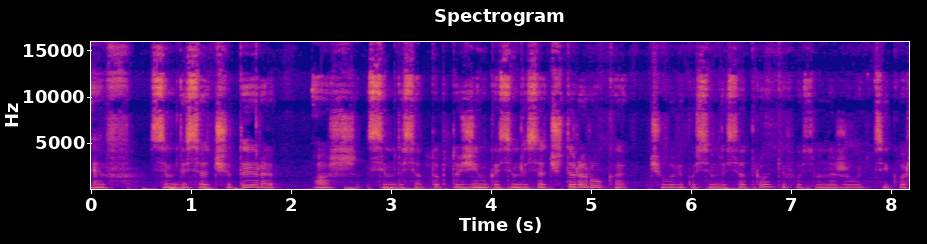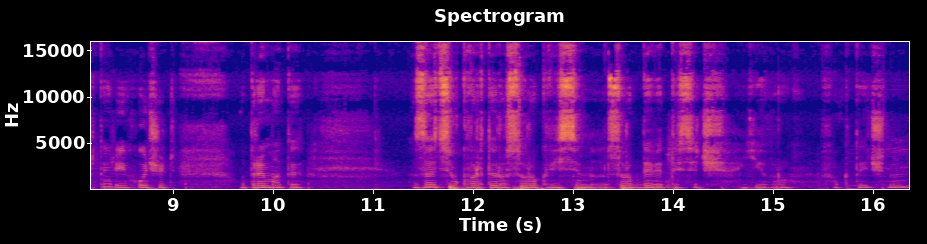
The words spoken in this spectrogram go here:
F74 аж 70. Тобто жінка 74 роки, чоловіку 70 років. Ось вони живуть в цій квартирі і хочуть отримати за цю квартиру 48, 49 тисяч євро. Фактично.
